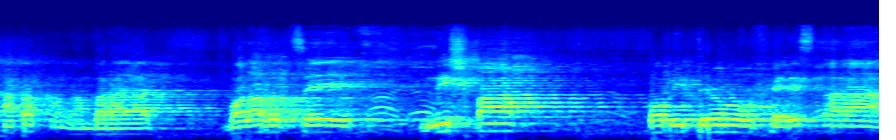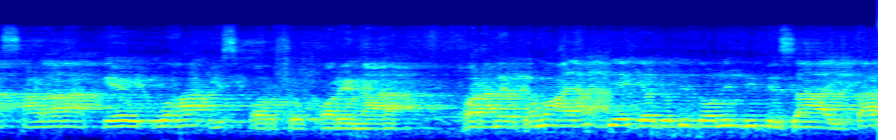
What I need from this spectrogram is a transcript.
77 নাম্বার আয়াত। বলা হচ্ছে, নিষ্পাপ, পবিত্র ফেরেস্তারা ছাড়া কেউ উহা স্পর্শ করে না। কোরআনের কোন আয়াত দিয়ে কেউ যদি দলিল দিতে চায়, তার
